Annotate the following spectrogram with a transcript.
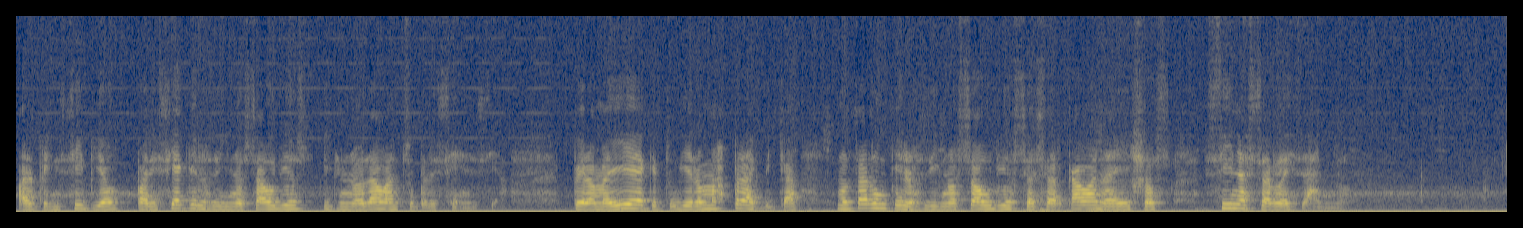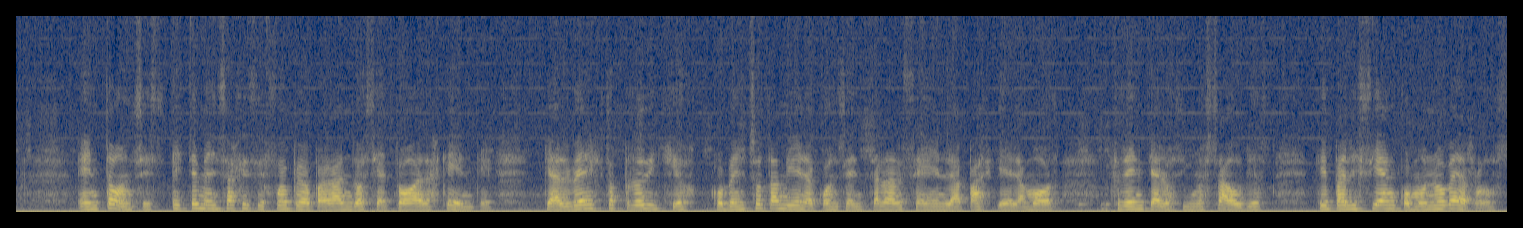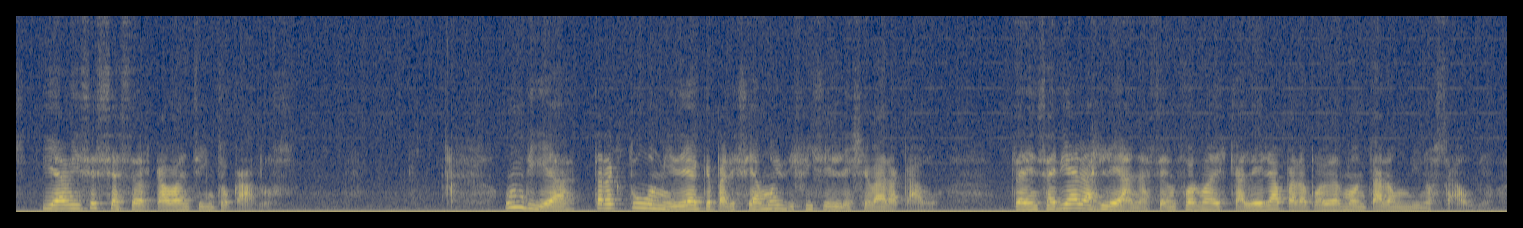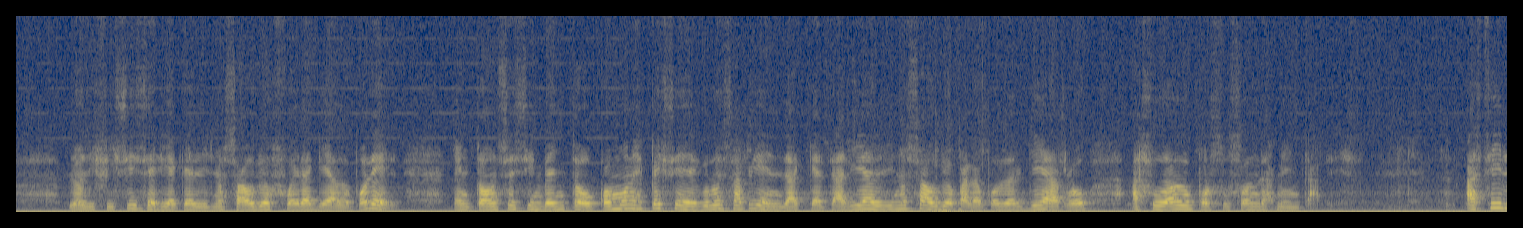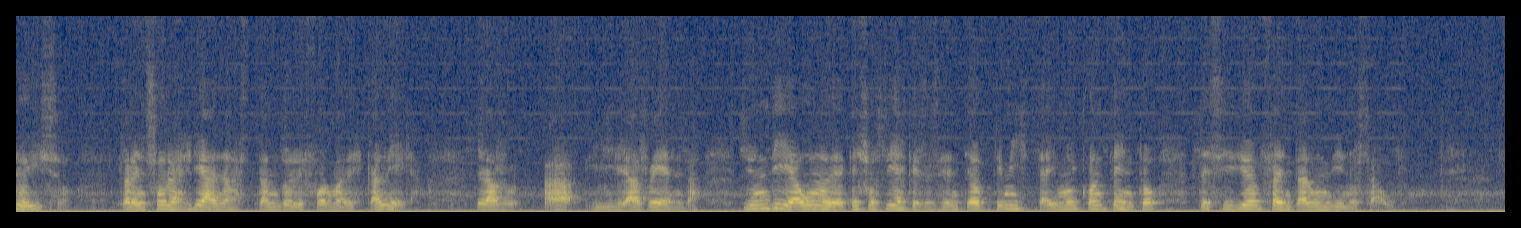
Al principio parecía que los dinosaurios ignoraban su presencia, pero a medida que tuvieron más práctica, notaron que los dinosaurios se acercaban a ellos sin hacerles daño. Entonces, este mensaje se fue propagando hacia toda la gente, que al ver estos prodigios comenzó también a concentrarse en la paz y el amor frente a los dinosaurios, que parecían como no verlos y a veces se acercaban sin tocarlos. Un día, Track tuvo una idea que parecía muy difícil de llevar a cabo. Trenzaría las leanas en forma de escalera para poder montar a un dinosaurio. Lo difícil sería que el dinosaurio fuera guiado por él. Entonces inventó como una especie de gruesa rienda que ataría al dinosaurio para poder guiarlo, ayudado por sus ondas mentales. Así lo hizo. Trenzó las lianas dándole forma de escalera y la rienda. Y un día, uno de aquellos días que se sentía optimista y muy contento, decidió enfrentar un dinosaurio.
